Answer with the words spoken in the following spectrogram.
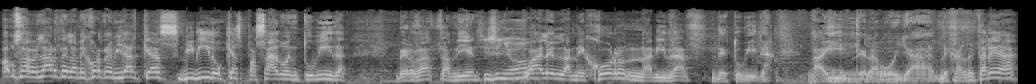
vamos a hablar de la mejor Navidad que has vivido, que has pasado en tu vida. ¿Verdad? También. Sí, señor. ¿Cuál es la mejor Navidad de tu vida? Ahí te la voy a dejar de tarea.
